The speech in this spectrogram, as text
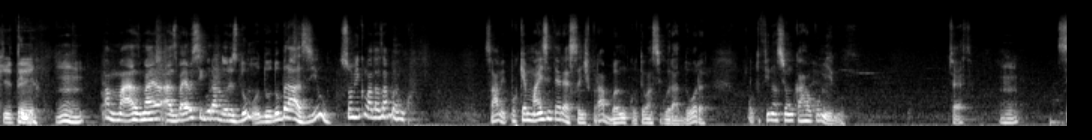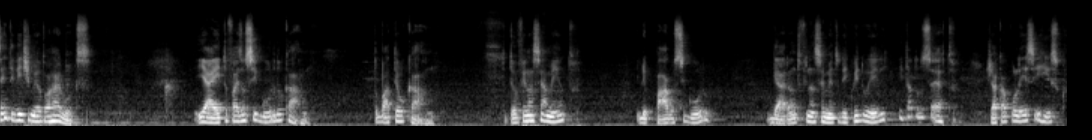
Que tem. Uhum. As, as maiores seguradoras do, do, do Brasil são vinculadas a banco. Sabe? Porque é mais interessante para banco ter uma seguradora. Pô, tu financiou um carro comigo. Certo? Uhum. 120 mil tua Hilux. E aí tu faz um seguro do carro. Tu bateu o carro. O financiamento. Ele paga o seguro. Garante o financiamento, liquido ele e tá tudo certo. Já calculei esse risco.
